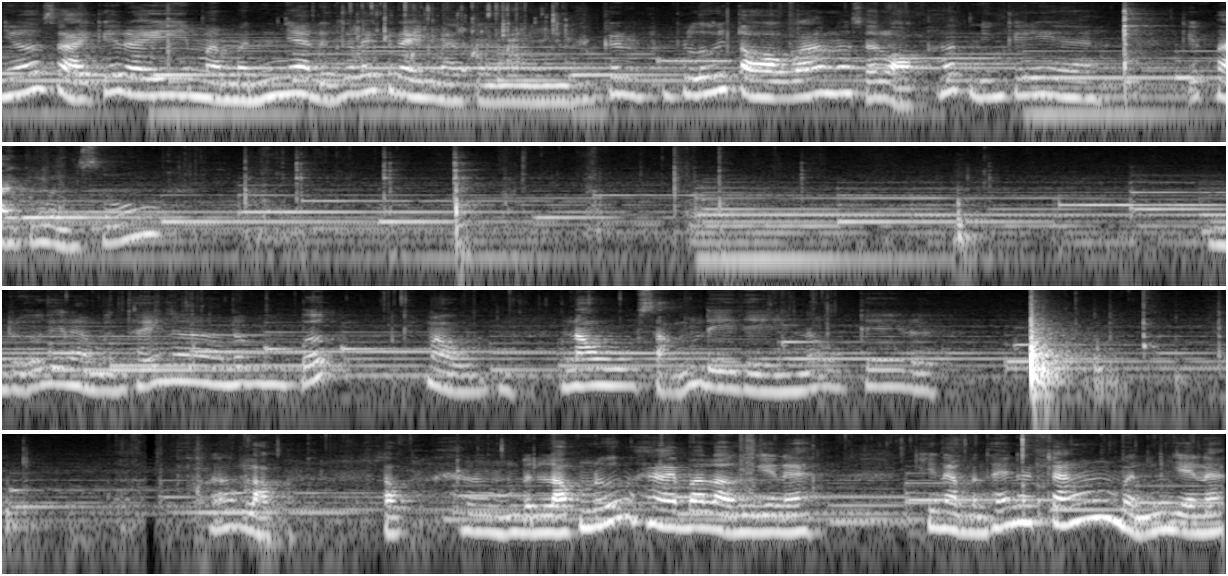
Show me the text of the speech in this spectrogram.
Nhớ xài cái đây mà mịn nha, đừng có lấy cái đây mà, cái lưới to quá, nó sẽ lọt hết những cái ờ, cái khoai của mình xuống. Nâu sẫm đi thì nó ok rồi. Đó, lọc lọc ừ, mình lọc nước hai, ba lần vậy nè. Khi nào mình thấy nó trắng mịn vậy nè.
